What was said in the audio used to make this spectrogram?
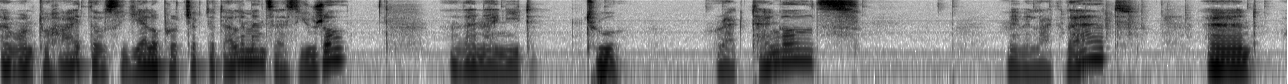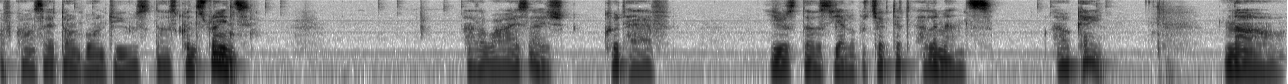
I want to hide those yellow projected elements as usual. Then I need two rectangles, maybe like that. And of course I don't want to use those constraints. Otherwise I could have used those yellow projected elements. Okay. Now,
